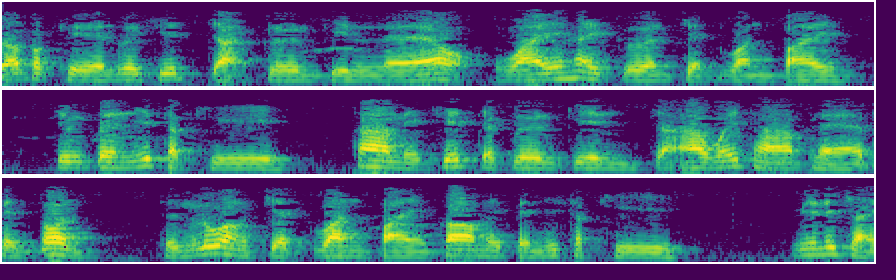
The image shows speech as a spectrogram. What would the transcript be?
รับประเคนด้วยคิดจะกลืนกินแล้ว ไว้ให้เกินเจ็ดวันไป จึงเป็นนิสกีถ้าไม่คิดจะกลืนกิน จะเอาไว้ทาแผลเป็นต้น ถึงล่วงเจ็ดวันไปก็ไม่เป็นนิสกีวินิจฉัย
